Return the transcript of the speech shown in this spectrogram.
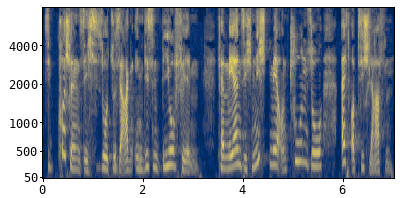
Sie kuscheln sich sozusagen in diesen Biofilm, vermehren sich nicht mehr und tun so, als ob sie schlafen.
